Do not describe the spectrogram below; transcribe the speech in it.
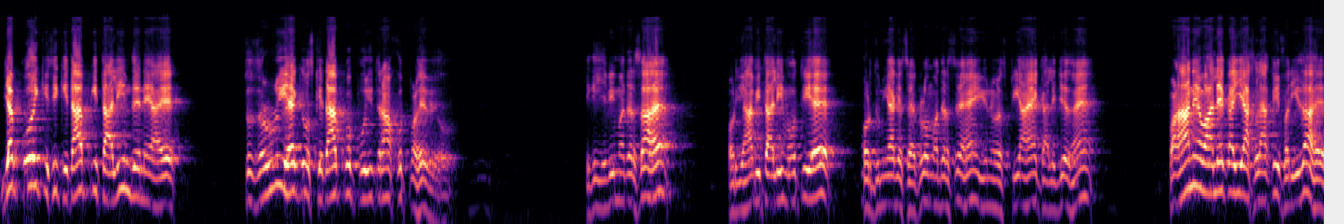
जब कोई किसी किताब की तालीम देने आए तो ज़रूरी है कि उस किताब को पूरी तरह खुद पढ़े हुए हो। देखिए, ये भी मदरसा है, और यहाँ भी तालीम होती है, और दुनिया के सैकड़ों मदरसे हैं, यूनिवर्सिटियाँ हैं, कॉलेजेस हैं। पढ़ाने वाले का ये अखलाकी फरीज़ा है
